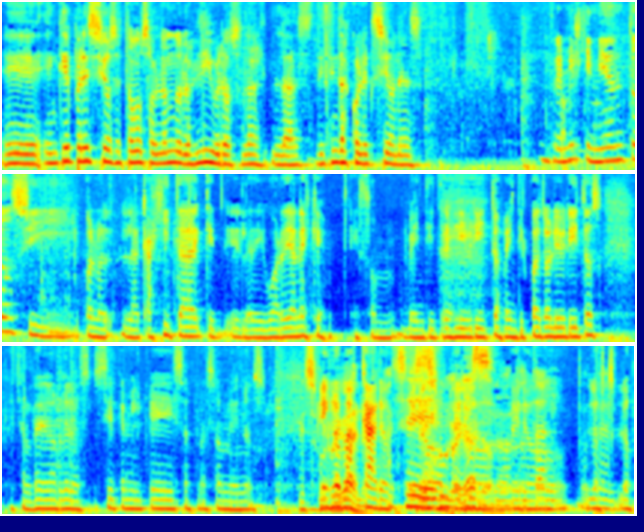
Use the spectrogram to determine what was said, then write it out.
Eh, ¿En qué precios estamos hablando los libros, las, las distintas colecciones? Entre 1500 y, bueno, la cajita, que eh, la de Guardianes, que son 23 libritos, 24 libritos, está alrededor de los 7 mil pesos más o menos. Es un lo más regalo. caro. Sí, pero- es un pero- regalo, pero total, total. Los, los-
